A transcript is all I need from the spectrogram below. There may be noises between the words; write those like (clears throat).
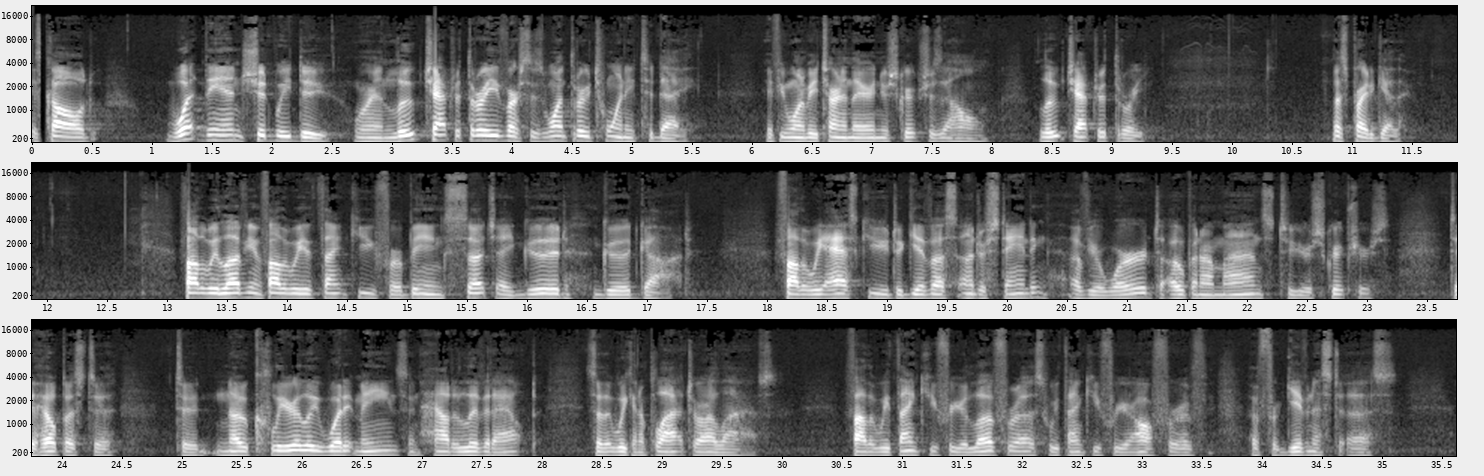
is called What Then Should We Do? We're in Luke chapter 3, verses 1 through 20 today, if you want to be turning there in your scriptures at home. Luke chapter 3. Let's pray together. Father, we love you, and Father, we thank you for being such a good, good God. Father, we ask you to give us understanding of your word, to open our minds to your scriptures, to help us to, to know clearly what it means and how to live it out so that we can apply it to our lives. Father, we thank you for your love for us. We thank you for your offer of, of forgiveness to us.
